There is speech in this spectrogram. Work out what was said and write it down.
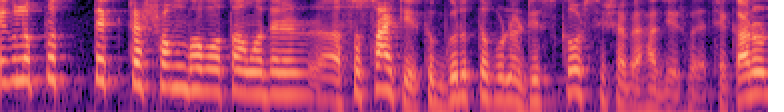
এগুলো প্রত্যেকটা সম্ভবত আমাদের সোসাইটির খুব গুরুত্বপূর্ণ ডিসকোর্স হিসাবে হাজির হয়েছে। কারণ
